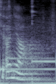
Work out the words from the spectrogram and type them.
小鸟。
